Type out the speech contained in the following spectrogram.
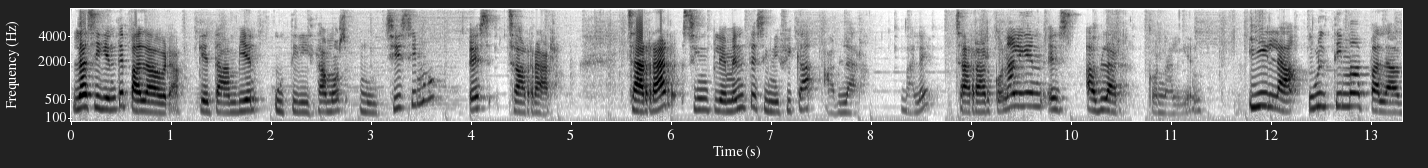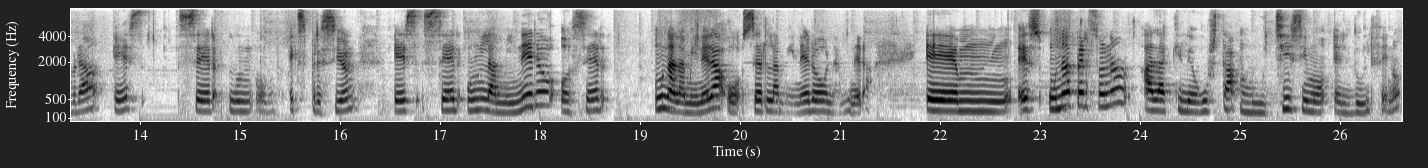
La siguiente palabra que también utilizamos muchísimo es charrar. Charrar simplemente significa hablar, ¿vale? Charrar con alguien es hablar con alguien. Y la última palabra es ser un, expresión es ser un laminero o ser una laminera o ser laminero o laminera. Em, es una persona a la que le gusta muchísimo el dulce. ¿no?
